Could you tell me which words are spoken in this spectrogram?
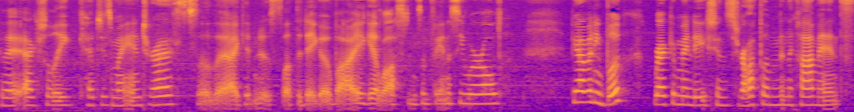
that actually catches my interest so that I can just let the day go by, get lost in some fantasy world. If you have any book recommendations, drop them in the comments.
